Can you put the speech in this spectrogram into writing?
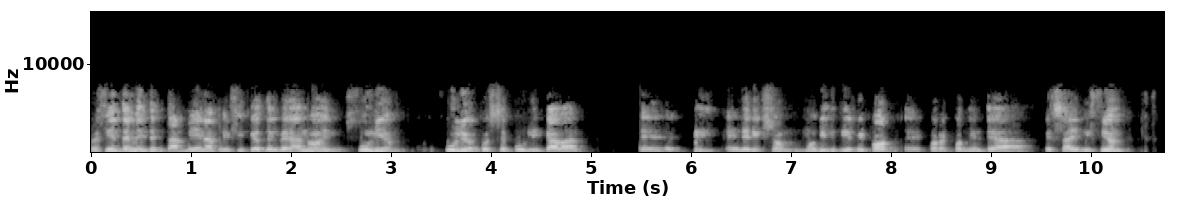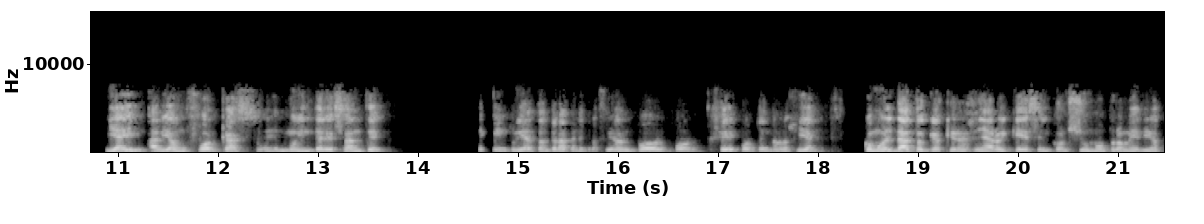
recientemente, también a principios del verano, en junio, julio, pues se publicaba eh, el Ericsson Mobility Report eh, correspondiente a esa edición y ahí había un forecast muy interesante que incluía tanto la penetración por, por por tecnología, como el dato que os quiero enseñar hoy, que es el consumo promedio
